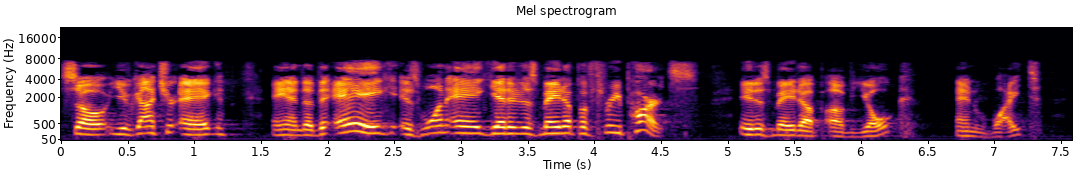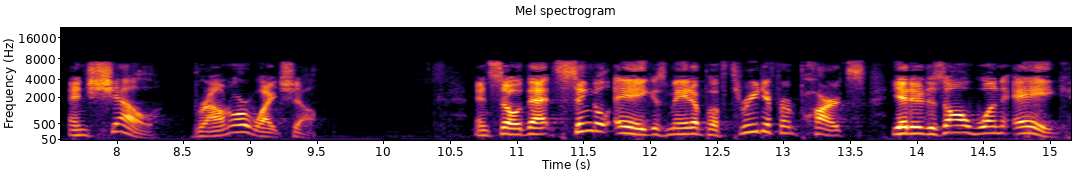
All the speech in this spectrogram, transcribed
so you've got your egg, and uh, the egg is one egg, yet it is made up of three parts. It is made up of yolk and white and shell, brown or white shell. And so that single egg is made up of three different parts, yet it is all one egg.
